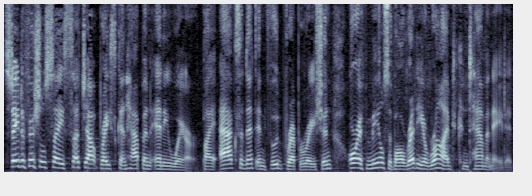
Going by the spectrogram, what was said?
State officials say such outbreaks can happen anywhere by accident in food preparation or if meals have already arrived contaminated.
